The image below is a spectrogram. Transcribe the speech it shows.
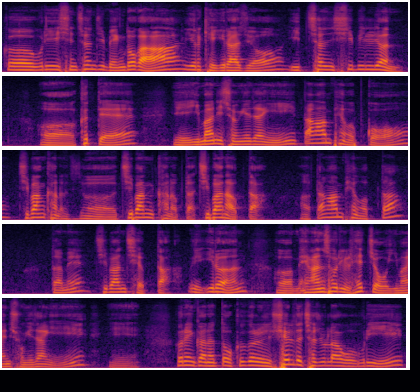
그 우리 신천지 맹도가 이렇게 얘기를 하죠. 2011년 어, 그때 예, 이만희 총회장이 땅 한 평 없고 집 한 칸, 어, 집한 칸 없다, 집 하나 없다, 아, 땅한 평 없다, 그다음에 집한채 없다, 예, 이런 어, 맹한 소리를 했죠 이만희 총회장이. 예. 그러니까는 또 그걸 쉘드 쳐주려고 우리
